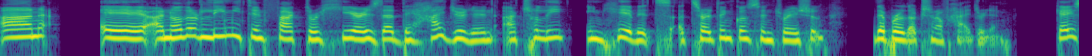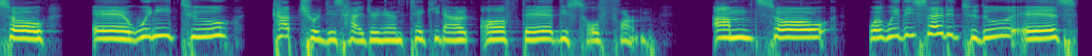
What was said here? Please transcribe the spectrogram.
And uh, another limiting factor here is that the hydrogen actually inhibits at certain concentration the production of hydrogen. Okay, so uh, we need to capture this hydrogen and take it out of the dissolved form. Um, so what we decided to do is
